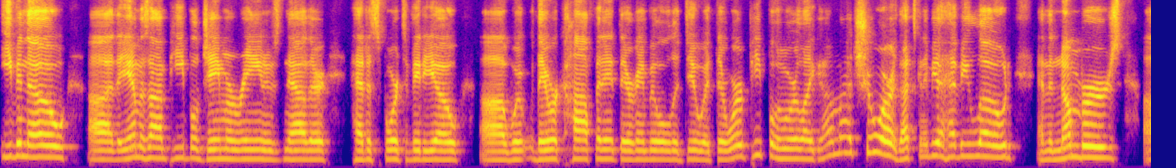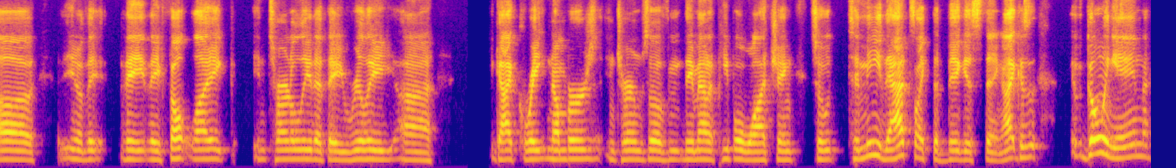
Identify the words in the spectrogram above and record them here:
even though uh, the Amazon people, Jay Marine, who's now their head of sports video, uh, were, they were confident they were going to be able to do it. There were people who were like, "I'm not sure. That's going to be a heavy load," and the numbers, uh, you know, they they they felt like internally that they really uh, got great numbers in terms of the amount of people watching. So to me, that's like the biggest thing. I because going in,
